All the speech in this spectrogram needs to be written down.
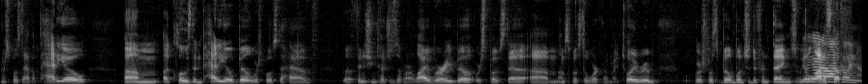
We're supposed to have a patio, um, a closed-in patio built. We're supposed to have the finishing touches of our library built. We're supposed to. Um, I'm supposed to work on my toy room. We're supposed to build a bunch of different things. We got We a got lot of stuff going on.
